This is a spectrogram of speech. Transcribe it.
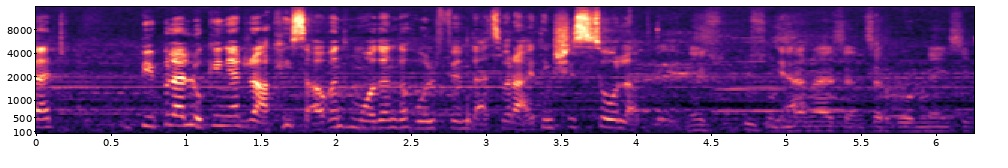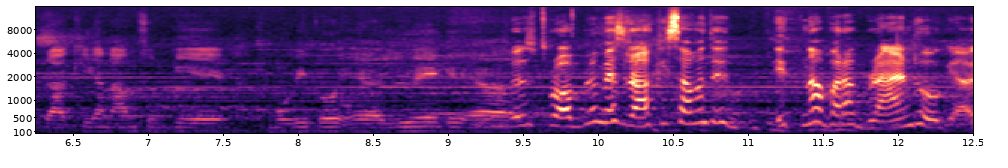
that people are looking at Rakhi Sawant more than the whole film that's what I think she is so lovely नहीं तो सुनना yeah. मैं सेंसर बोर्ड ने सिर्फ़ राखी का नाम सुन के मूवी को यूए के प्रॉब्लम इज़ राखी सावंत इतना बड़ा ब्रांड हो गया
